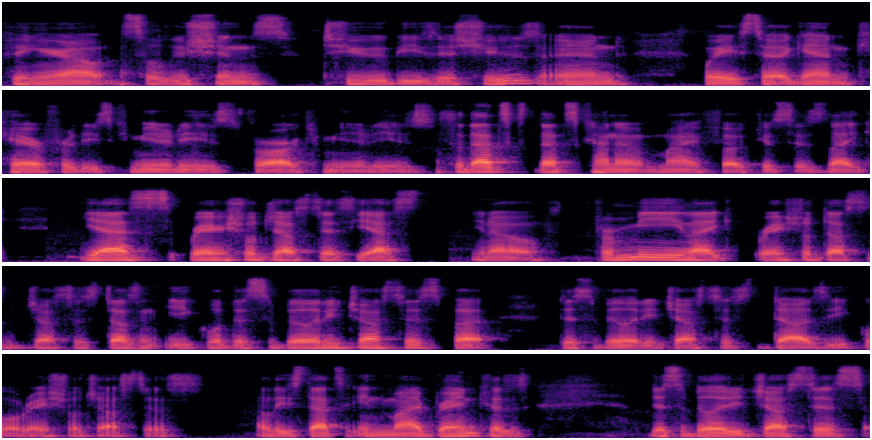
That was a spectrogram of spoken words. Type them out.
figuring out solutions to these issues and ways to again care for these communities for our communities so that's that's kind of my focus is like yes racial justice yes you know, for me, like racial justice doesn't equal disability justice, but disability justice does equal racial justice. At least that's in my brain because disability justice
